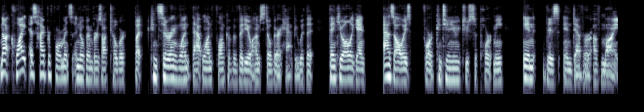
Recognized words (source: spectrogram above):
not quite as high performance in November as October, but considering one that one flunk of a video, I'm still very happy with it. Thank you all again, as always, for continuing to support me in this endeavor of mine.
